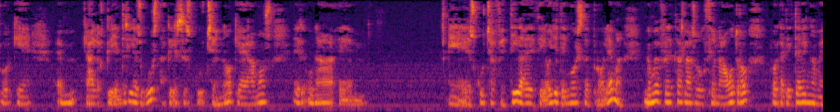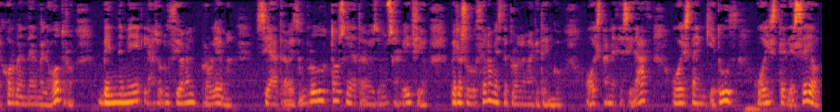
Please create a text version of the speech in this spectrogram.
Porque em, a los clientes les gusta que les escuchen, ¿no? Que hagamos eh, una em, eh, escucha efectiva, de decir, oye, tengo este problema, no me ofrezcas la solución a otro porque a ti te venga mejor venderme lo otro, véndeme la solución al problema, sea a través de un producto, sea a través de un servicio, pero solucioname este problema que tengo, o esta necesidad, o esta inquietud, o este deseo.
